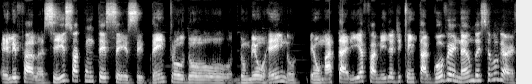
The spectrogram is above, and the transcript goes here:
ele fala: se isso acontecesse dentro do, do meu reino, eu mataria a família de quem tá governando esse lugar.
